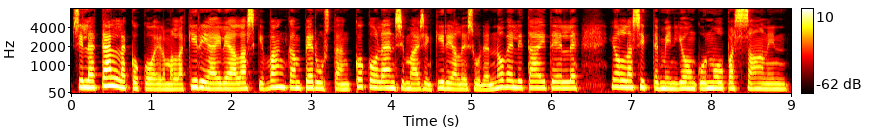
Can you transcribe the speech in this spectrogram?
sillä tällä kokoelmalla kirjailija laski vankan perustan koko länsimaisen kirjallisuuden novellitaiteelle, jolla sitten jonkun Maupassanin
